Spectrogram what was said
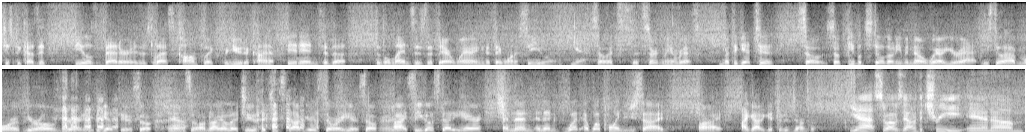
just because it feels better. There's less conflict for you to kind of fit into the to the lenses that they're wearing that they want to see you in. Yeah. So it's it's certainly a risk. But to get to so so people still don't even know where you're at. You still have more of your own journey to get to. So Yeah. so I'm not gonna let you let you stop your story here. So all right, so you go study here, and then and then what at what point did you decide? All right, I got to get to the jungle. Yeah, so I was down at the tree, and um,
